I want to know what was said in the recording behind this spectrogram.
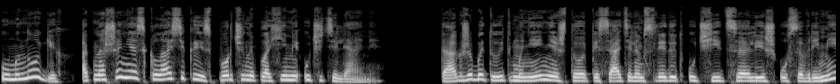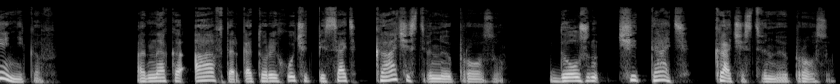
У многих отношения с классикой испорчены плохими учителями. Также бытует мнение, что писателям следует учиться лишь у современников. Однако автор, который хочет писать качественную прозу, должен читать качественную прозу.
